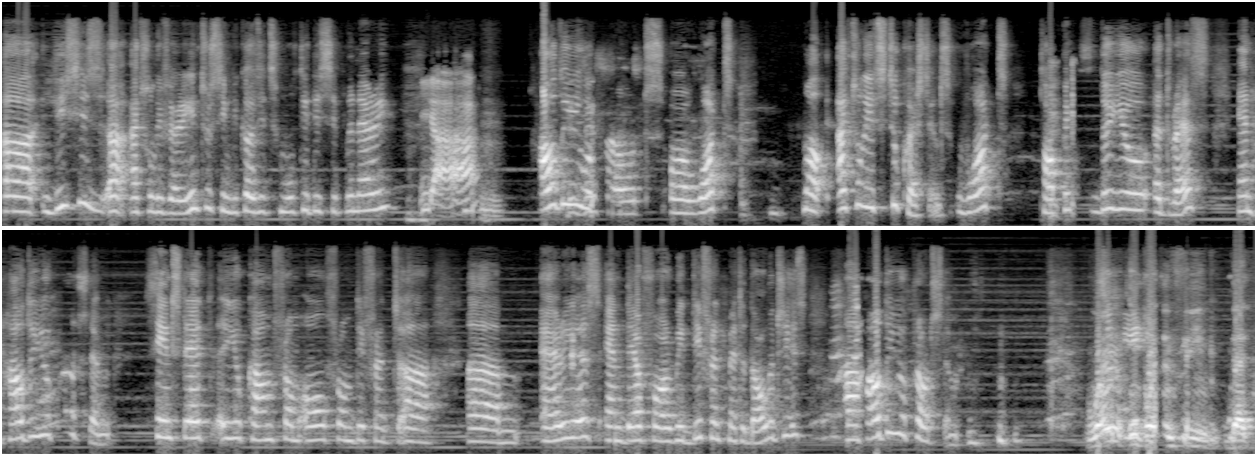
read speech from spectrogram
Uh, this is uh, actually very interesting because it's multidisciplinary. Yeah. How do you approach, or what? Well, actually, it's two questions. What topics do you address, and how do you approach them? Since that you come from all from different uh, um, areas and therefore with different methodologies, uh, how do you approach them? One important thing that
